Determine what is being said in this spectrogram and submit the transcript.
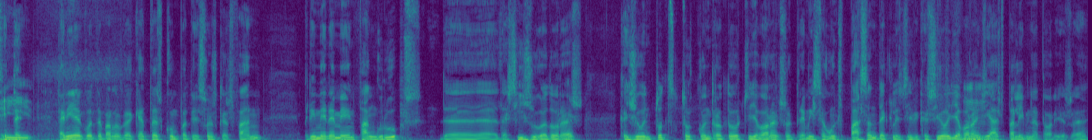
Sí, te, tenint en compte, perdó, que aquestes competicions que es fan, primerament fan grups de, de sis jugadores que juguen tots, tots contra tots i llavors els premis segons passen de classificació i llavors Mm. ja és per eliminatòries, eh?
